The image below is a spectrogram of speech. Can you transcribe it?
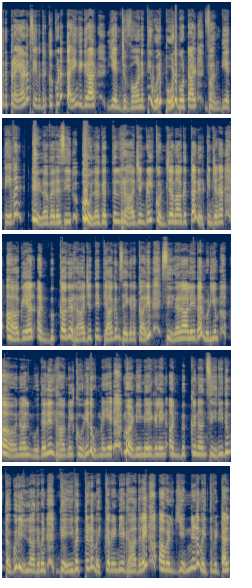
ஒரு பிரயாணம் செய்வதற்கு கூட தயங்குகிறார் என்று வானத்தி ஒரு போடு போட்டாள். வந்தியத்தேவன் இளவரசி உலகத்தில் ராஜ்யங்கள் கொஞ்சமாகத்தான் இருக்கின்றன. ஆகையால் அன்புக்காக ராஜ்யத்தை தியாகம் செய்கிற காரியம் சிலராலே தான் முடியும். ஆனால் முதலில் தாங்கள் கூறியது உண்மையே. மணிமேகலின் அன்புக்கு நான் சிறிதும் தகுதி இல்லாதவன். தெய்வத்திடம் வைக்க வேண்டிய காதலை அவள் என்னிடம் வைத்து விட்டாள்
